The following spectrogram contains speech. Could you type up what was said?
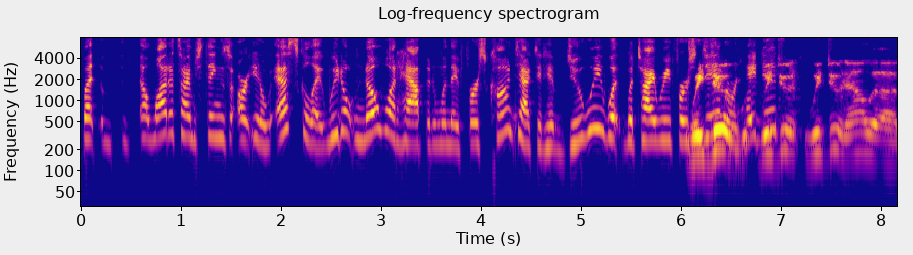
But uh, a lot of times things are, you know, escalate. We don't know what happened when they first contacted him, do we? What what Tyree first we did do. or they we did? do. We do now. Uh,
